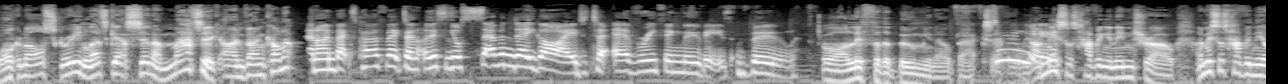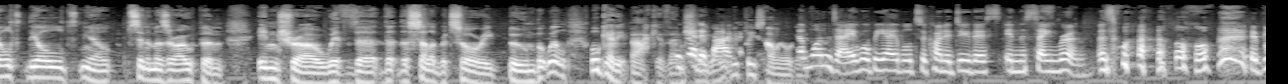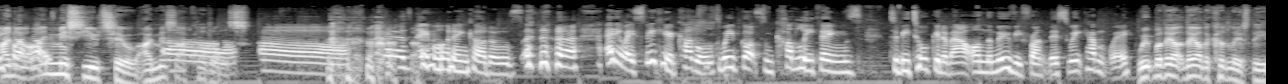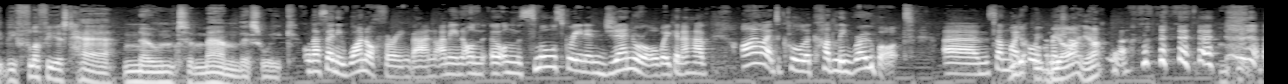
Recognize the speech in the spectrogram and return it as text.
Welcome to Off Screen. Let's get cinematic. I'm Van Connor. And I'm Bex Perfect, and this is your seven day guide to everything movies. Boom. Oh, I live for the boom, you know, Bex. I miss us having an intro. I miss us having the old, the old, you know, cinemas are open intro with the the, the celebratory boom. But we'll we'll get it back eventually. We'll get it back. Please tell me we'll And one day we'll be able to kind of do this in the same room as well. It'd be I know. quite I miss you too. I miss our cuddles. Oh, oh Thursday morning cuddles. anyway, speaking of cuddles, we've got some cuddly things to be talking about on the movie front this week, haven't we? We, well, they are, they are the cuddliest, the, the fluffiest hair known to man this week. Well, that's only one offering, Van. I mean, on on the small screen in general, we're going to have. I like to call a cuddly robot. Um, some might We- call we- them we a are, yeah.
